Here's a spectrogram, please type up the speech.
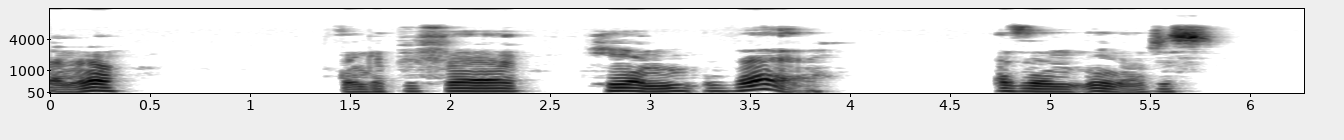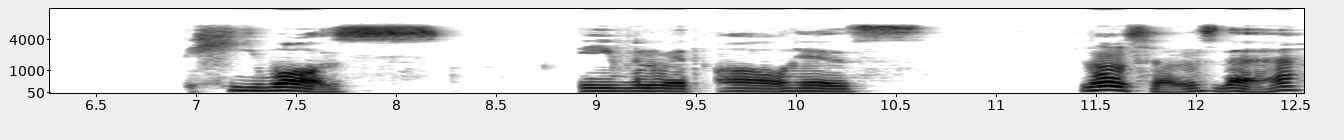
I don't know. I think I prefer him there. As in, you know, just he was, even with all his nonsense there,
